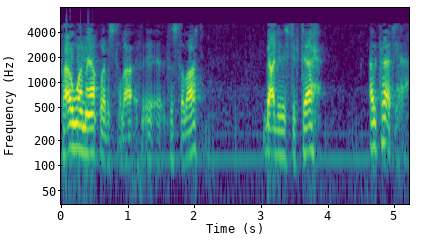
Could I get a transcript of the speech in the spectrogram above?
فأول ما يقرأ في الصلاة بعد الاستفتاح الفاتحة.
